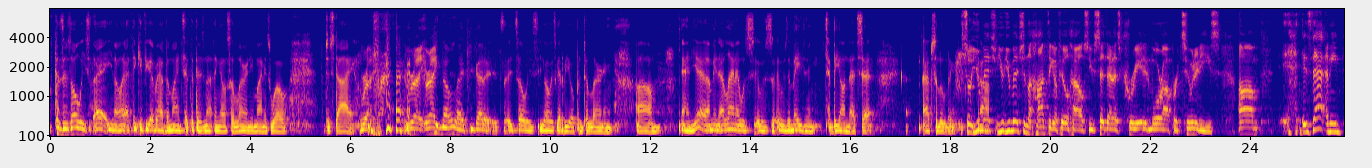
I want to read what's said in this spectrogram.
because there's always, I, you know, I think if you ever have the mindset that there's nothing else to learn, you might as well just die. Right, right, right. you know like you gotta it's it's always you always got to be open to learning um and yeah i mean atlanta was it was it was amazing to be on that set absolutely So you Uh, mentioned you, you mentioned the haunting of Hill House. You said that has created more opportunities. Um, is that? I mean,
